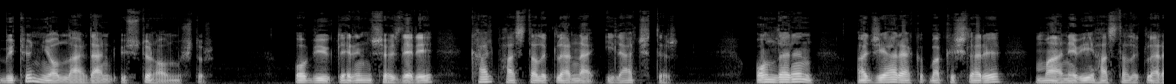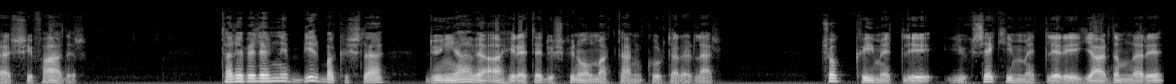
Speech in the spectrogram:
bütün yollardan üstün olmuştur. O büyüklerin sözleri kalp hastalıklarına ilaçtır. Onların acıyarak bakışları manevi hastalıklara şifadır. Talebelerini bir bakışla dünya ve ahirete düşkün olmaktan kurtarırlar. Çok kıymetli, yüksek himmetleri, yardımları,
